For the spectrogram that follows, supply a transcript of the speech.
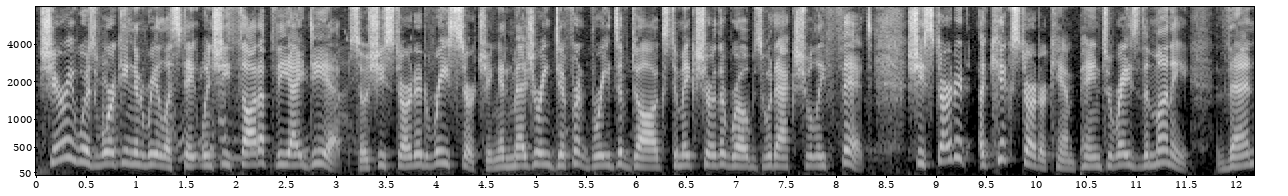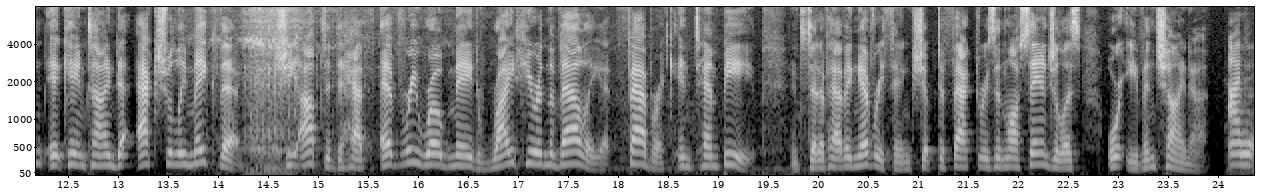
Shari was working in real estate when she thought up the idea, so she started researching and measuring different breeds of dogs to make sure the robes would actually fit. She started a Kickstarter campaign to raise the money. Then it came time to actually make them. She opted to have every robe made right here in the valley at Fabric in Tempe, instead of having everything shipped to factories in Los Angeles or even China. I'm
